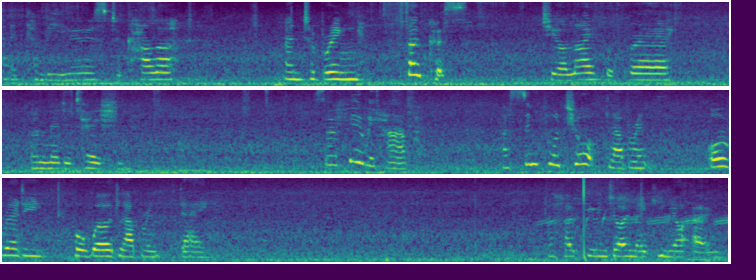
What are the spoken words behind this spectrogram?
and it can be used to colour and to bring focus to your life of prayer and meditation. So here we have a simple chalk labyrinth all ready for World Labyrinth Day. I hope you enjoy making your own.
